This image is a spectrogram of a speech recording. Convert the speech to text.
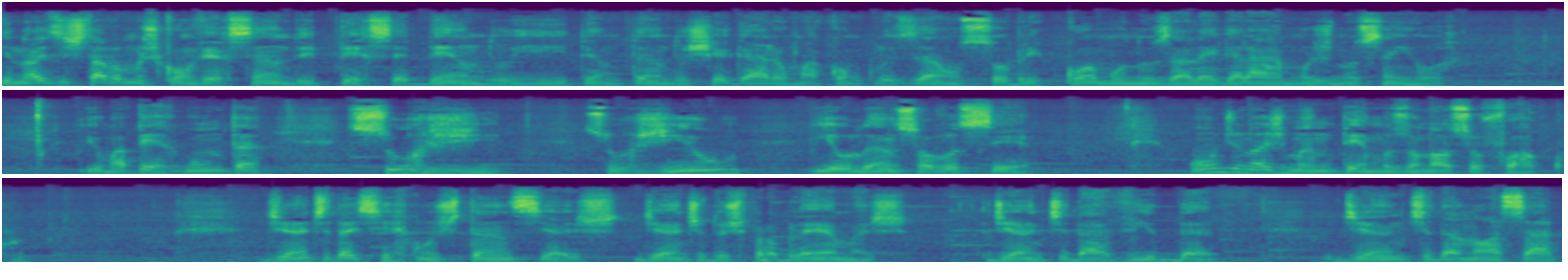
E nós estávamos conversando e percebendo e tentando chegar a uma conclusão sobre como nos alegrarmos no Senhor. E uma pergunta surge, surgiu e eu lanço a você. Onde nós mantemos o nosso foco? Diante das circunstâncias, diante dos problemas, diante da vida, diante da nossa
